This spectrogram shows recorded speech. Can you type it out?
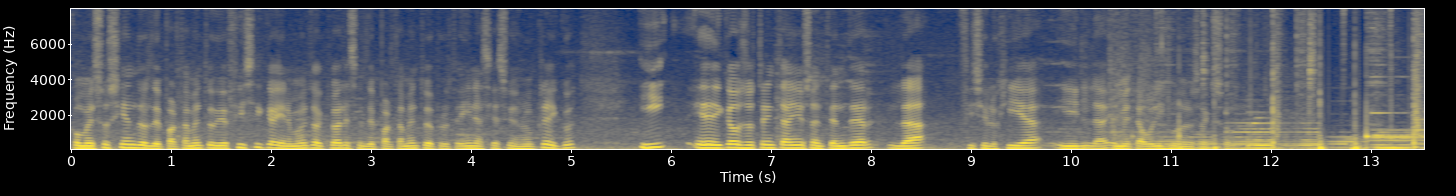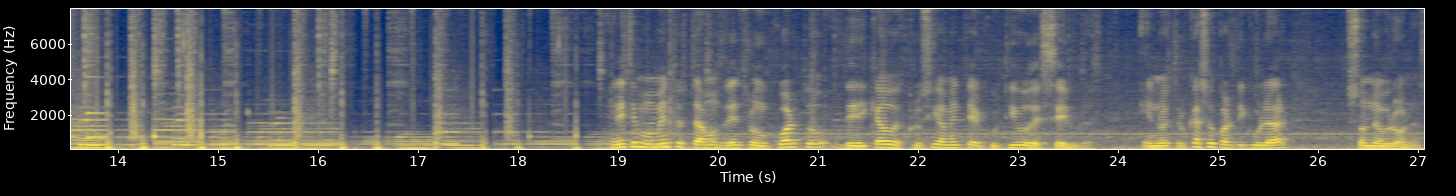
comenzó siendo el Departamento de Biofísica y en el momento actual es el Departamento de Proteínas y Ácidos Nucleicos y he dedicado esos 30 años a entender la fisiología y el metabolismo de los axones. En este momento estamos dentro de un cuarto dedicado exclusivamente al cultivo de células. En nuestro caso particular son neuronas.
